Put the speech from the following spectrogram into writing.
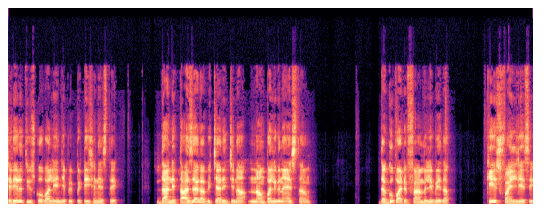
చర్యలు తీసుకోవాలి అని చెప్పి పిటిషన్ వేస్తే దాన్ని తాజాగా విచారించిన నాంపల్లికి న్యాయస్థానం దగ్గుపాటి ఫ్యామిలీ మీద కేసు ఫైల్ చేసి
